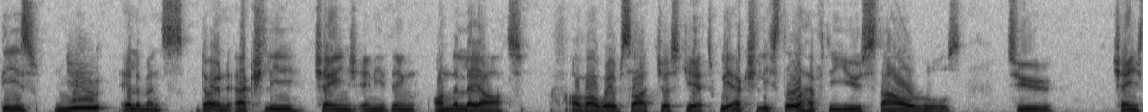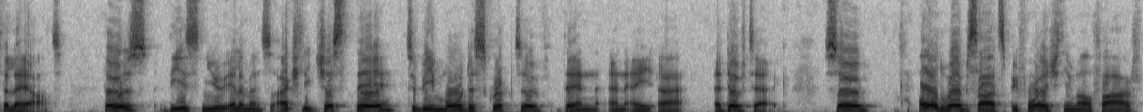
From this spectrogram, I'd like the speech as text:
these new elements don't actually change anything on the layout of our website just yet. We actually still have to use style rules to change the layout. Those these new elements are actually just there to be more descriptive than an a uh, a div tag. So old websites before HTML5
